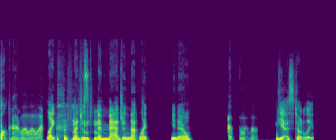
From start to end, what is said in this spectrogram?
barking at? Like, I just imagine that, like, you know, yes, totally.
